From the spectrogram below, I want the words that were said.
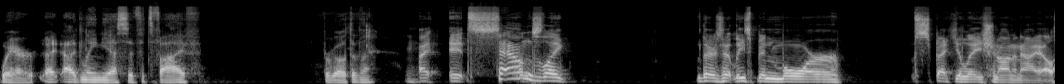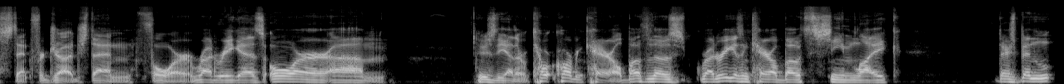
where I, would lean yes if it's five for both of them. I, it sounds like there's at least been more speculation on an IL stint for Judge than for Rodriguez or um, who's the other Cor- Corbin Carroll. Both of those Rodriguez and Carroll both seem like there's been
